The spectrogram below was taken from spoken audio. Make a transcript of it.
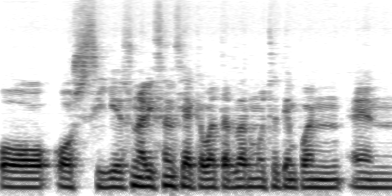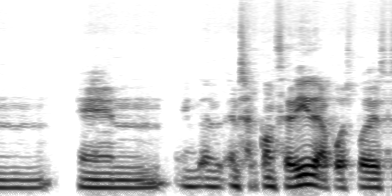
o, si es una licencia que va a tardar mucho tiempo en, ser concedida, pues puedes,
